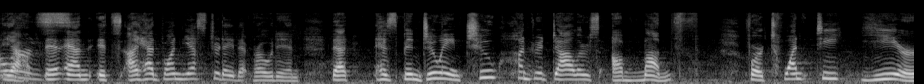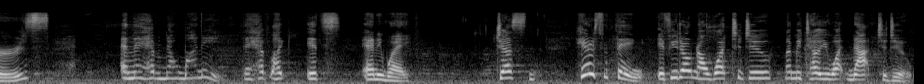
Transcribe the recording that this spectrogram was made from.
dollars. and, and it's. I had one yesterday that wrote in that has been doing two hundred dollars a month for twenty years, and they have no money. They have like it's anyway. Just here's the thing: if you don't know what to do, let me tell you what not to do.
